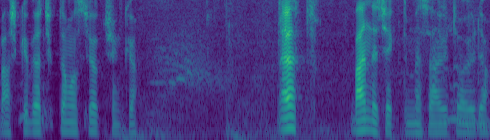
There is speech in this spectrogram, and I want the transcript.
Başka bir açıklaması yok çünkü. Evet. Ben de çektim mesela YouTube'a video.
